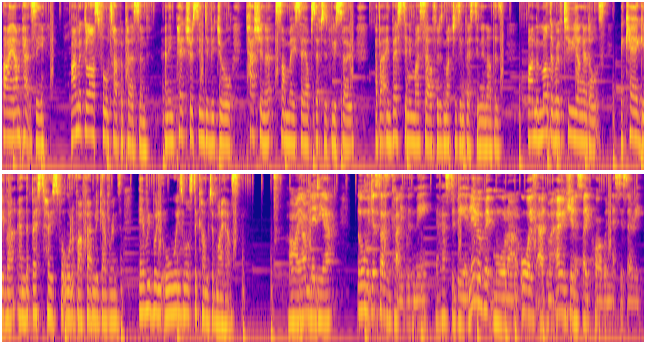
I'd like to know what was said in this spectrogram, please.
Hi, I'm Patsy. I'm a glass full type of person, an impetuous individual, passionate, some may say obsessively so, about investing in myself as much as investing in others. I'm a mother of two young adults, a caregiver, and the best host for all of our family gatherings. Everybody always wants to come to my house. Hi, I'm Lydia. Normal just doesn't cut it with me. There has to be a little bit more, and I'll always add my own je ne sais quoi when necessary.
